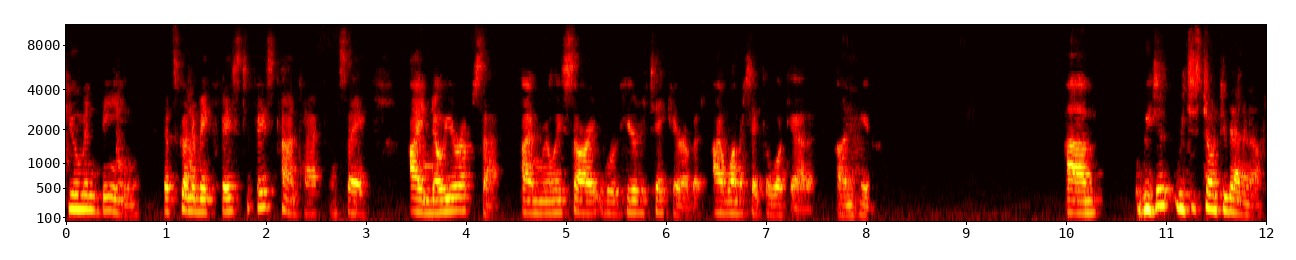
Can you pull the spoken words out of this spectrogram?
human being that's going to make face to face contact and say, I know you're upset. I'm really sorry. We're here to take care of it. I want to take a look at it. I'm here. Um, we just we just don't do that enough,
